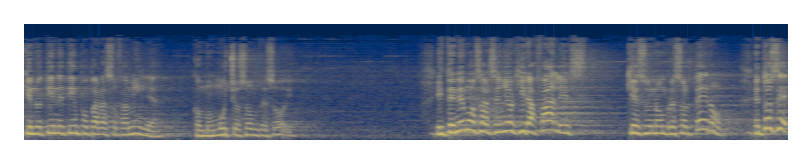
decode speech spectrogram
que no tiene tiempo para su familia, como muchos hombres hoy. Y tenemos al señor Girafales, que es un hombre soltero. Entonces,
